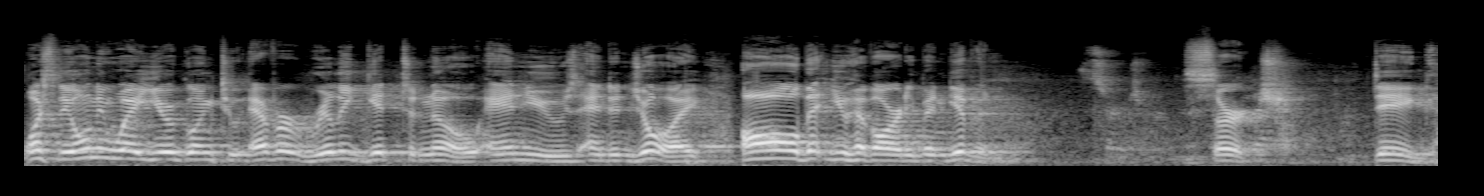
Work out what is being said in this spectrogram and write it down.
what's the only way you're going to ever really get to know and use and enjoy all that you have already been given? Search. Search dig,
